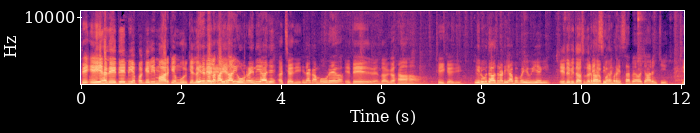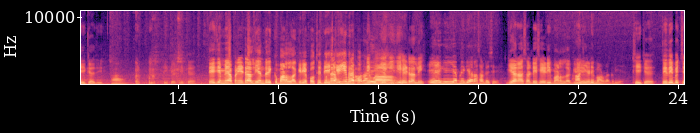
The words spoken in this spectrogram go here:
ਤੇ ਇਹ ਹਲੇ ਤੇ ਵੀ ਆਪਾਂ ਕਹਿ ਲਈ ਮਾਰ ਕੇ ਮੂਰ ਕੇ ਇਹਦੇ ਲੱਗਣੇ ਲਿਖਾਈ ਰਹਿੰਦੇ ਆ। ਸਾਰੀ ਹੋਣ ਰਹਿੰਦੀ ਆ ਅਜੇ। ਅੱਛਾ ਜੀ। ਇਹਦਾ ਕੰਮ ਹੋ ਰਿਹਾ ਹੈਗਾ। ਇਹ ਤੇ ਰਹਿੰਦਾ ਹੈਗਾ। ਹਾਂ ਹਾਂ। ਠੀਕ ਹੈ ਜੀ। ਇਹਨੂੰ ਵੀ 10 ਨੜੀ ਹੱਬ ਪਈ ਹੋਈ ਹੈਗੀ। ਇਹਦੇ ਵੀ 10 ਲੜੀ 83 ਆਪਾਂ ਨੰਬਰ ਹਾਂਜੀ। ਹਿੱਸਾ ਪਿਆ ਹੋਇਆ 4 ਇੰਚੀ। ਠੀਕ ਹੈ ਜੀ। ਹਾਂ। ਠੀਕ ਹੈ ਠੀਕ ਹੈ। ਤੇ ਜਿਵੇਂ ਆਪਣੀ ਟਰਾਲੀ ਅੰਦਰ ਇੱਕ ਬਣ ਲੱਗ ਰਹੀ ਆਪਾਂ ਉੱਥੇ ਦੇਖ ਕੇ ਆਈਏ ਫਿਰ ਆਪਾਂ ਆਪਣੀ ਫੁੱਟੀ ਹੈਗੀ ਜੀ ਇਹ ਟਰਾਲੀ। ਇਹ ਹੈਗੀ ਜੀ ਆਪਣੀ 11 6.5 11 6.5 ਜਿਹੜੀ ਬਣ ਲੱਗ ਹਾਂਜੀ ਰਹੀ ਹੈ ਜਿਹੜੀ ਬਣ ਲੱਗ ਰਹੀ ਹੈ। ਠੀਕ ਹੈ। ਤੇ ਇਹਦੇ ਵਿੱਚ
